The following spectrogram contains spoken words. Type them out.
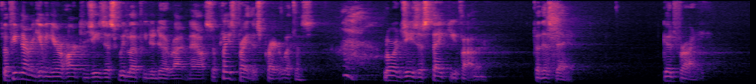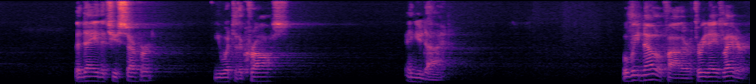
So if you've never given your heart to Jesus, we'd love for you to do it right now. So please pray this prayer with us. Lord Jesus, thank you, Father, for this day. Good Friday the day that you suffered, you went to the cross, and you died. Well, we know, Father, three days later,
